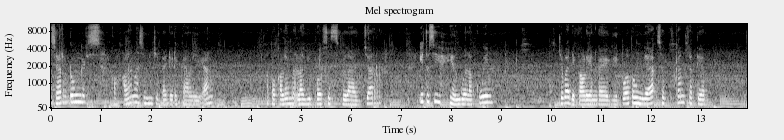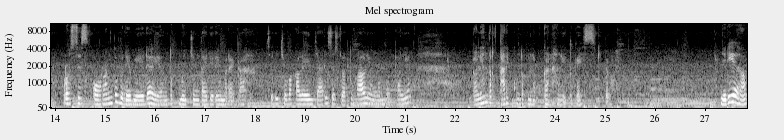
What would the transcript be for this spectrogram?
Share dong guys. Kalau kalian masih mencintai diri kalian atau kalian lagi proses belajar itu sih yang gue lakuin. Coba deh kalian kayak gitu atau enggak kan setiap proses orang tuh beda-beda ya untuk mencintai diri mereka. Jadi coba kalian cari sesuatu hal yang membuat kalian kalian tertarik untuk melakukan hal itu guys gitu. Jadi ya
